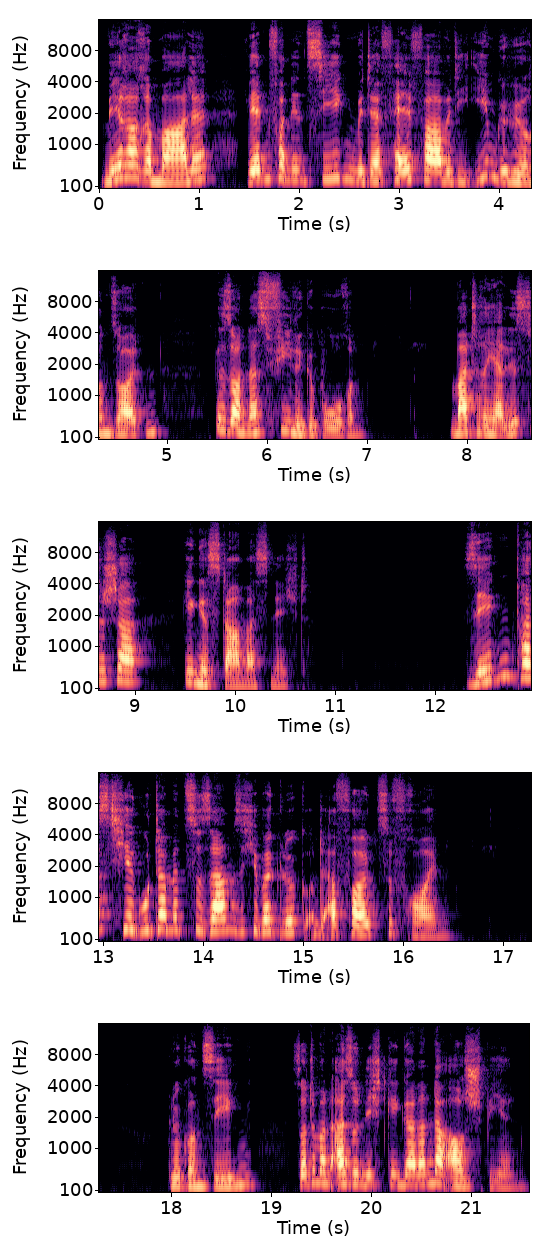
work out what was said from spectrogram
Mehrere Male werden von den Ziegen mit der Fellfarbe, die ihm gehören sollten, besonders viele geboren. Materialistischer ging es damals nicht. Segen passt hier gut damit zusammen, sich über Glück und Erfolg zu freuen. Glück und Segen sollte man also nicht gegeneinander ausspielen.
